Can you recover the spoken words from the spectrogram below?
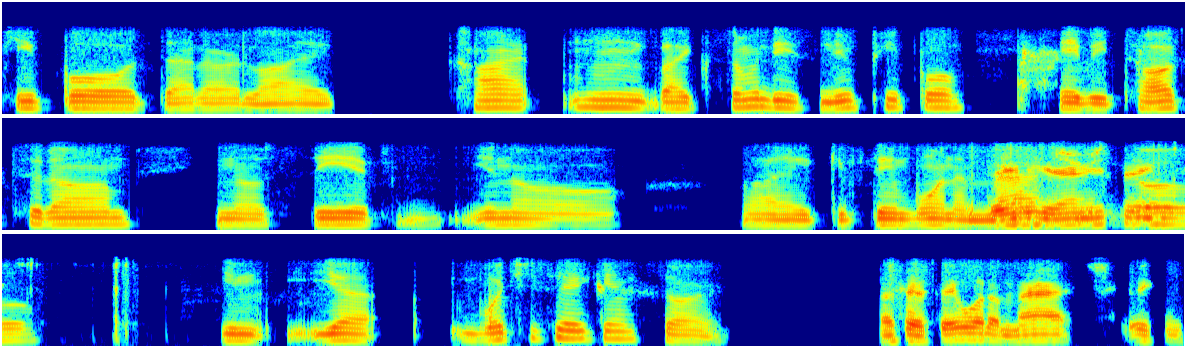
people that are like kind, mm, like some of these new people, maybe talk to them, you know, see if you know, like if they want to match hear or anything? so. You yeah, what you say again? Sorry. I said if they want a match, they can.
